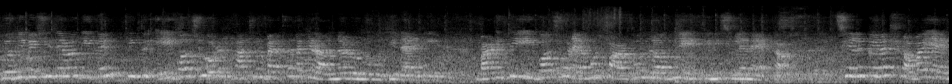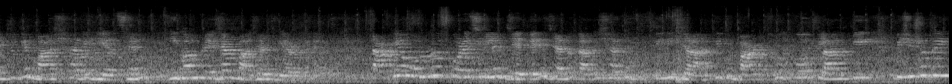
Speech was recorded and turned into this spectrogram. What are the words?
প্রতিবেশীদেরও দিতেন, কিন্তু এই বছর হাঁটুর ব্যথা তাকে রান্নার অনুমতি দেয়নি। বাড়িতে এই বছর এমন পার্বণ লগ্নে তিনি ছিলেন একা। ছেলেমেয়েরা সবাই একযোগে মাস হাতে গিয়েছেন ইমাম রেজার মাজার জিয়ারতে তাকে অনুরোধ করেছিলেন যেতে যেন তাদের সাথে তিনি যান। কিন্তু বার্ধক্য, ক্লান্তি, বিশেষত এই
